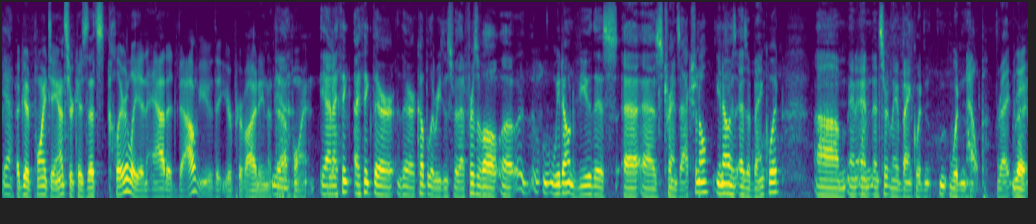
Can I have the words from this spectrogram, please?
Yeah. a good point to answer because that's clearly an added value that you're providing at that point. Yeah, and I think I think there there are a couple of reasons for that. First of all, uh, we don't view this uh, as transactional, you know, as, as a bank would, um, and, and and certainly a bank wouldn't wouldn't help, right? Right.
